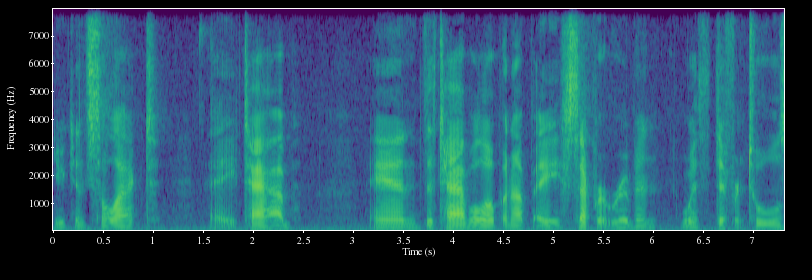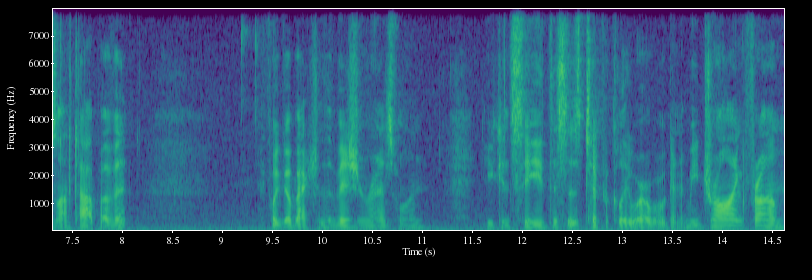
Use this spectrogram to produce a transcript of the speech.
you can select a tab, and the tab will open up a separate ribbon with different tools on top of it. If we go back to the VisionREZ one, you can see this is typically where we're going to be drawing from.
